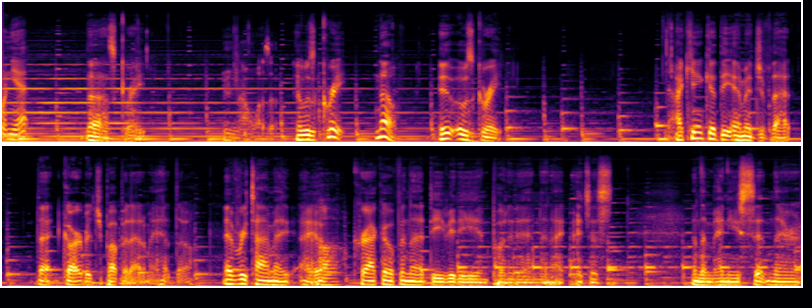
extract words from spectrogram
one yet? That's great. No, it wasn't. It was great. No, it, it was great. I can't get the image of that that garbage puppet out of my head though. Every time I, I Oh. crack open that DVD and put it in, and I, I just and the menu's sitting there,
